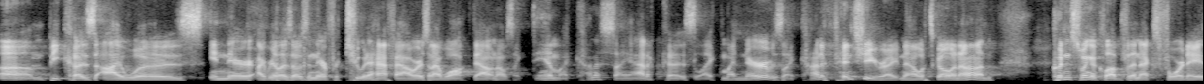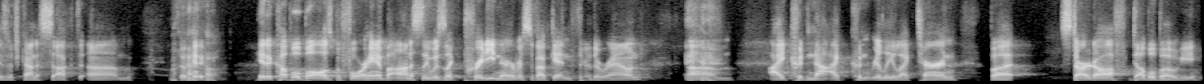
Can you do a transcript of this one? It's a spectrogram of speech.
um, because I was in there. I realized I was in there for two and a half hours, and I walked out, and I was like, "Damn, my kind of sciatica is like my nerve is like kind of pinchy right now. What's going on?" Couldn't swing a club for the next four days, which kind of sucked. Um, so hit a, hit a couple balls beforehand, but honestly was like pretty nervous about getting through the round. Um, I could not, I couldn't really like turn, but started off double bogey.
